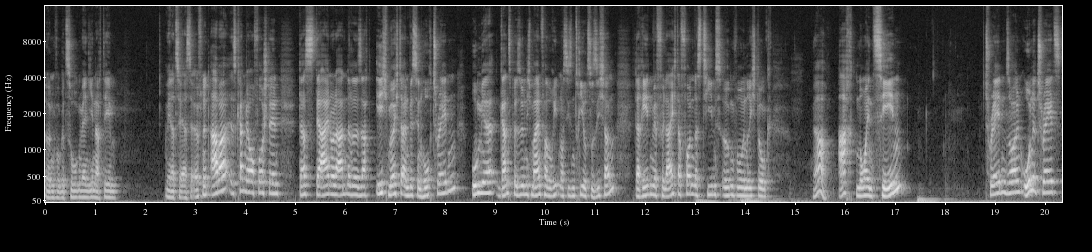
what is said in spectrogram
irgendwo gezogen werden, je nachdem, wer da zuerst eröffnet. Aber es kann mir auch vorstellen, dass der ein oder andere sagt, ich möchte ein bisschen hochtraden, um mir ganz persönlich meinen Favoriten aus diesem Trio zu sichern. Da reden wir vielleicht davon, dass Teams irgendwo in Richtung ja, 8, 9, 10 traden sollen. Ohne Trades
